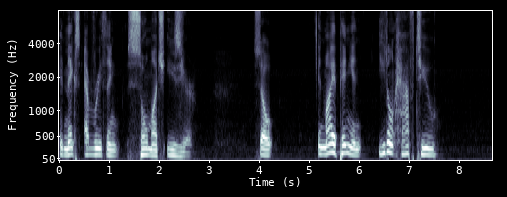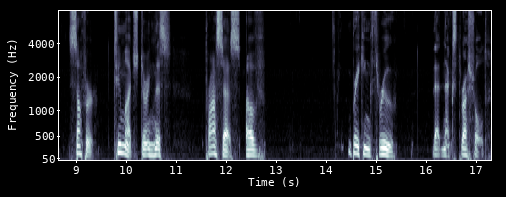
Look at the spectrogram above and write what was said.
it makes everything so much easier. So, in my opinion, you don't have to suffer too much during this process of breaking through that next threshold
